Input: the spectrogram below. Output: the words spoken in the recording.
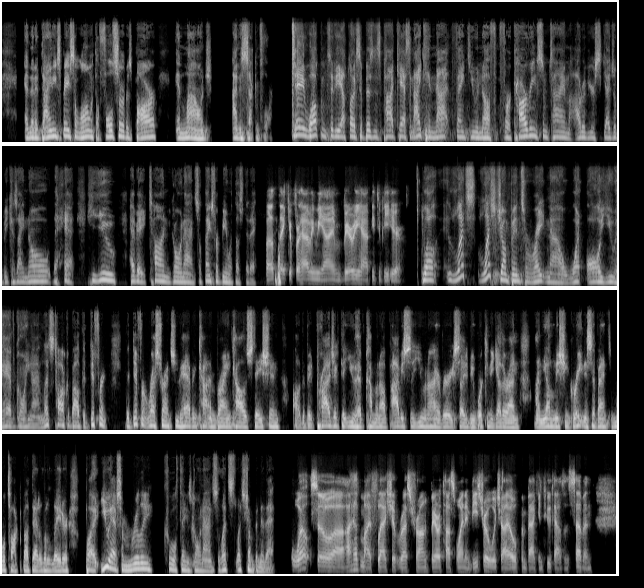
and then a dining space along with a full service bar and lounge on the second floor. Tai, welcome to the Athletics of Business podcast. And I cannot thank you enough for carving some time out of your schedule because I know that you have a ton going on. So thanks for being with us today. Well, thank you for having me. I'm very happy to be here. Well, let's let's jump into right now what all you have going on. Let's talk about the different the different restaurants you have in Cotton Bryan College Station, uh, the big project that you have coming up. Obviously, you and I are very excited to be working together on on the Unleashing Greatness event, and we'll talk about that a little later. But you have some really cool things going on, so let's let's jump into that. Well, so uh, I have my flagship restaurant, Veritas Wine and Bistro, which I opened back in 2007.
